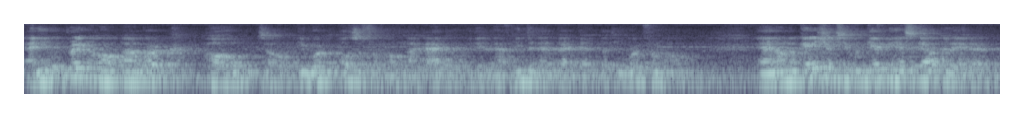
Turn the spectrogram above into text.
And he would bring home, uh, work home, so he worked also from home, like I do. We didn't have internet back then, but he worked from home. And on occasions, he would give me his calculator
